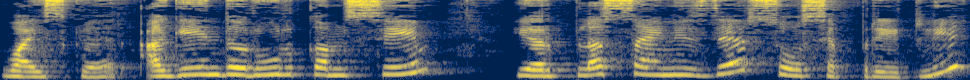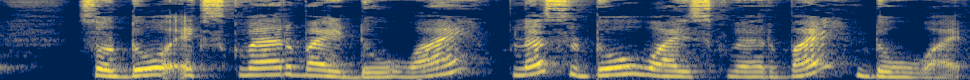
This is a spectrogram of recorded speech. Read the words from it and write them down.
y square. Again the rule comes same. Here plus sign is there so separately. So dou x square by dou y plus dou y square by dou y.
